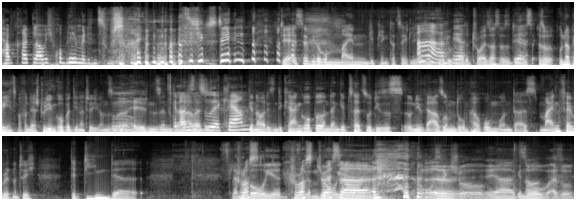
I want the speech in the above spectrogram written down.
habe gerade, glaube ich, Probleme, den zu beschreiben, muss ich gestehen. Der ist ja wiederum mein Liebling tatsächlich. Ah, also, wo du ja. gerade Troy sagst, also der Ja. ist, also unabhängig jetzt mal von der Studiengruppe, die natürlich unsere Mhm. Helden sind. Genau, die sind so der Kern. Genau, die sind die Kerngruppe und dann gibt es halt so dieses Universum drumherum und da ist mein Favorite natürlich der Dean, der Flamboyant, Crossdresser. flamboyant, homosexual. Äh, ja, genau. So, also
